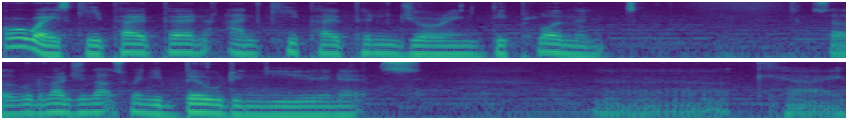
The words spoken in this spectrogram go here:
always keep open and keep open during deployment. So I would imagine that's when you're building units. Uh, okay.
